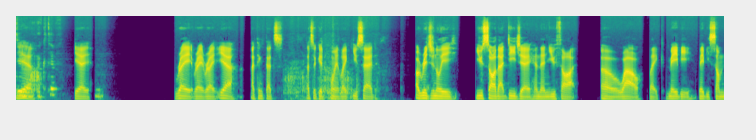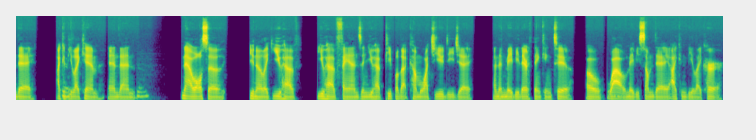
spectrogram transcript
do Yeah. more active Yeah. Mm. Right, right, right. Yeah. I think that's that's a good point. Like you said, originally you saw that DJ and then you thought, "Oh, wow, like maybe maybe someday I could be Mm. like him." And then Mm. now also, you know, like you have you have fans and you have people that come watch you DJ and then Mm. maybe they're thinking too, "Oh, wow, maybe someday I can be like her."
